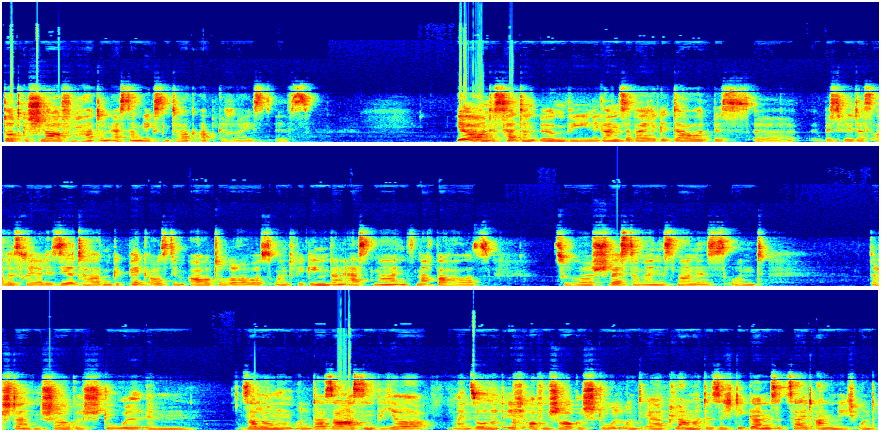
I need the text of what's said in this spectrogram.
dort geschlafen hat und erst am nächsten Tag abgereist ist. Ja, und es hat dann irgendwie eine ganze Weile gedauert, bis, äh, bis wir das alles realisiert haben. Gepäck aus dem Auto raus und wir gingen dann erstmal ins Nachbarhaus zur Schwester meines Mannes und da stand ein Schaukelstuhl im Salon und da saßen wir, mein Sohn und ich, auf dem Schaukelstuhl und er klammerte sich die ganze Zeit an mich und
